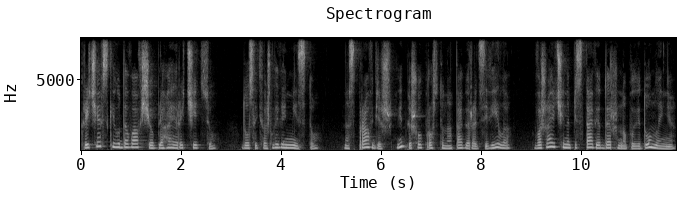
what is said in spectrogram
Кричевський удавав, що облягає речицю, досить важливе місто. Насправді ж він пішов просто на табір Радзивіла, вважаючи на підставі одержаного повідомлення,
